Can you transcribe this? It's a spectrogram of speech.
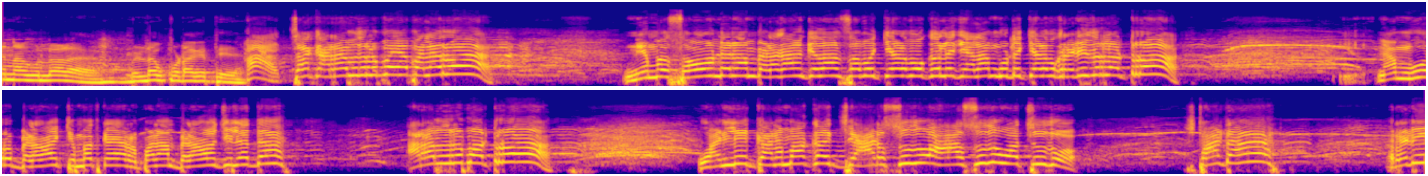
ಏನಾಗುಲ್ಲ ಬಿಲ್ಡಪ್ ಕೊಡಾಕತಿ ಹಾ ಚಕ್ ಆರಾಮದಿಲ್ಲಪ್ಪ ಯಪ್ಪ ಎಲ್ಲರೂ. ನಿಮ್ಮ ಸೌಂಡ್ ನಮ್ಮ ಬೆಳಗಾವಿ ವಿಧಾನಸಭೆ ಕೇಳ್ಬೇಕು ಇಲ್ಲ ಎಲ್ಲ ಮುಟ್ಟು ಕೇಳ್ಬೇಕು. ರೆಡಿ ಇದ್ರಲ್ಲ ಅಟ್ರು ನಮ್ಮ ಊರು ಬೆಳಗಾವಿ ಕಿಮ್ಮತ್ ಕಾಯಪ್ಪ ನಮ್ಮ ಬೆಳಗಾವಿ ಜಿಲ್ಲೆದ್ದ. ಆರಾಮದ್ರಪ್ಪ ಅಟ್ರು ಒಳ್ಳೆ ಗಣಮಕ್ಕ ಜಾಡಿಸೋದು, ಹಾಸುದು ಒಚ್ಚುದು ಸ್ಟಾರ್ಟ ರೆಡಿ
